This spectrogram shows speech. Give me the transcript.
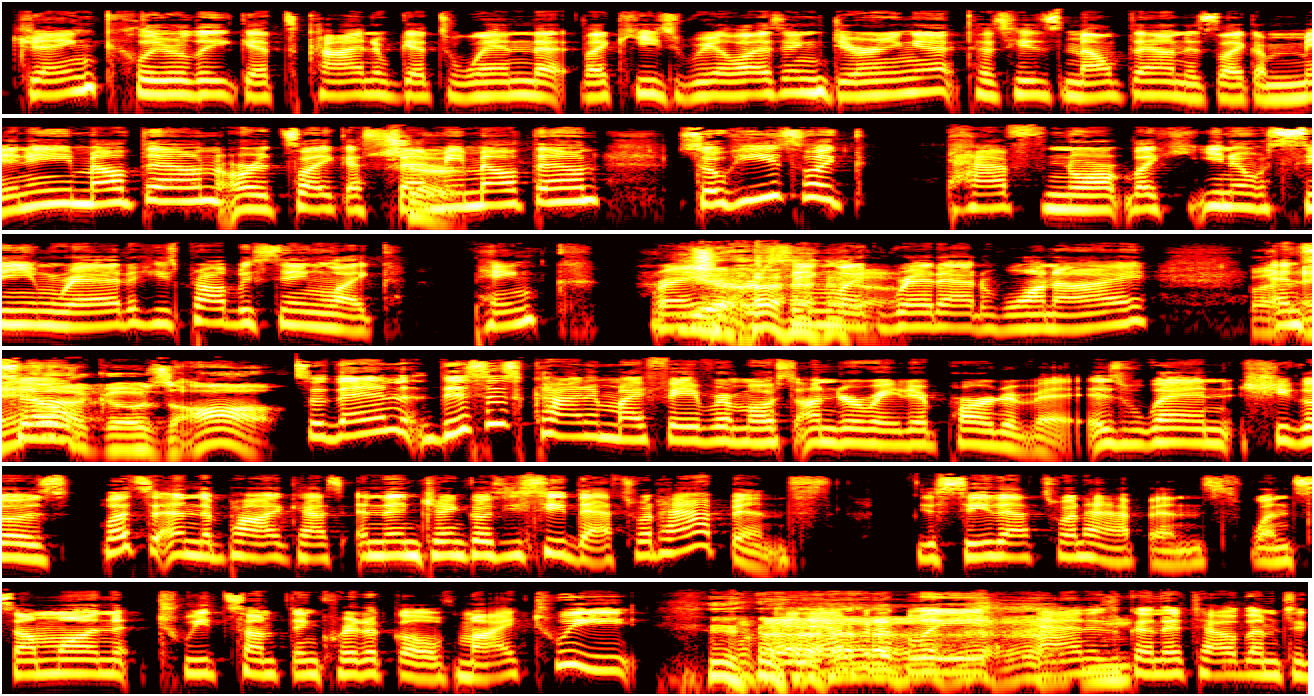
Jane clearly gets kind of gets wind that like he's realizing during it because his meltdown is like a mini meltdown or it's like a semi meltdown. So he's like half norm, like you know, seeing red. He's probably seeing like pink, right, Yeah. or seeing like red out of one eye. But and so- Ana goes off. So then this is kind of my favorite, most underrated part of it is when she goes, let's end the podcast. And then Cenk goes, you see, that's what happens. You see, that's what happens when someone tweets something critical of my tweet. Inevitably, Anne is going to tell them to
